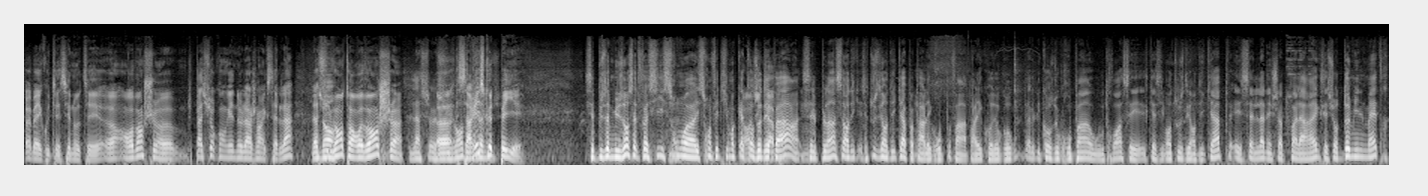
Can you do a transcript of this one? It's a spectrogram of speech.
Eh ben, écoutez, c'est noté. Euh, en revanche, euh, je suis pas sûr qu'on gagne de l'argent avec celle-là. La Non. suivante, en revanche, La euh, ça risque de payer. C'est plus amusant cette fois-ci. Ils seront, euh, ils seront effectivement 14 au départ. hein. C'est le plein. C'est tous des handicaps à part les groupes, enfin à part les courses de, grou- les courses de groupe 1 ou 3, c'est quasiment tous des handicaps. Et celle-là n'échappe pas à la règle. C'est sur 2000 mètres,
